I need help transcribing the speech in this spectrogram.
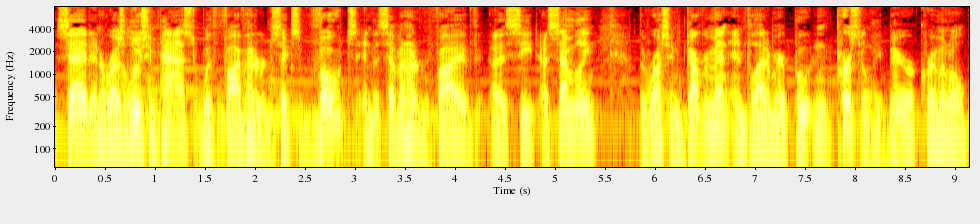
said in a resolution passed with 506 votes in the 705 uh, seat assembly the Russian government and Vladimir Putin personally bear criminal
